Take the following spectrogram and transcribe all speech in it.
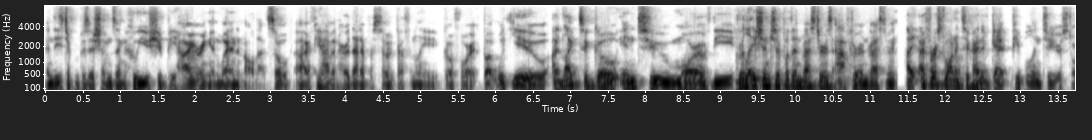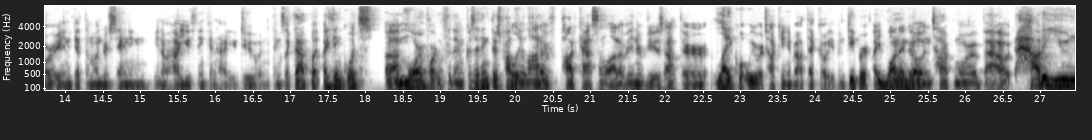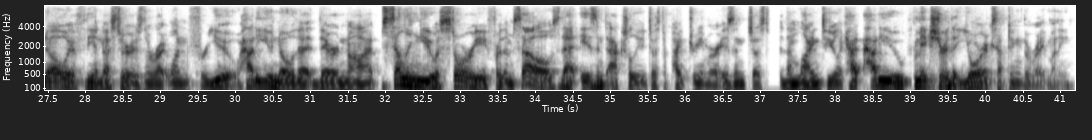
and these different positions and who you should be hiring and when and all that. So uh, if you haven't heard that episode, definitely go for it. But with you, I'd like to go into more of the relationship with investors after investment. I, I first wanted to kind of get people into your story and get them understanding, you know, how you think and how you do and things like that. But I think what's uh, more important for them, because I think there's probably a lot of podcasts and a lot of interviews out there like what we were talking about that go even deeper. I want to go and talk more about how do you know if the investor is the right one for you? How do you know that they're not selling you a story for themselves that isn't actually just a pipe dream or isn't just them lying to you? Like how, how do you make sure that you're accepting the right money?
